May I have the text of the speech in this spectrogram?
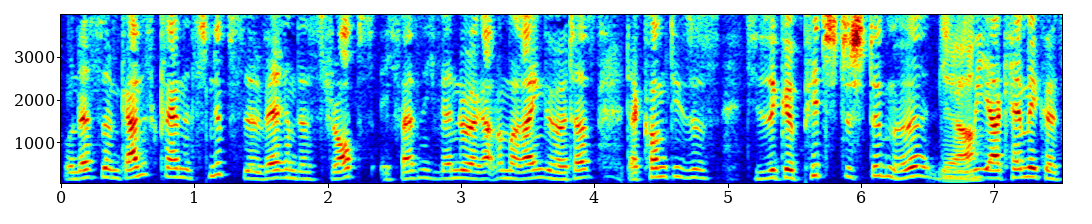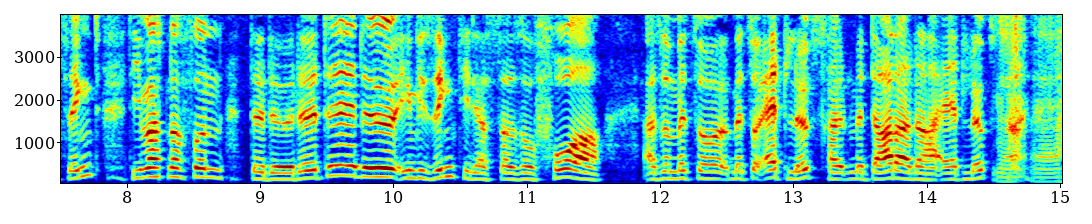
und das ist so ein ganz kleines Schnipsel während des Drops. Ich weiß nicht, wenn du da gerade nochmal reingehört hast, da kommt dieses, diese gepitchte Stimme, die ja. We Are Chemicals singt, die macht noch so ein irgendwie singt die das da so vor. Also mit so, mit so Adlibs, halt mit Da-Da-Da Adlibs. Ja, ja.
